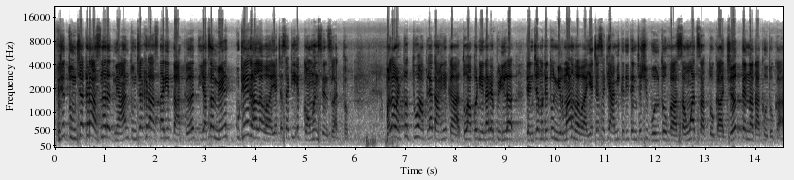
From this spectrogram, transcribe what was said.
म्हणजे तुमच्याकडे असणारं ज्ञान तुमच्याकडे असणारी ताकद याचा मेळ कुठे घालावा? याच्यासाठी एक कॉमन सेन्स लागतो. मला वाटतं तो आपल्यात आहे का? तो आपण येणाऱ्या पिढीला त्यांच्यामध्ये तो निर्माण व्हावा. याच्यासाठी आम्ही कधी त्यांच्याशी बोलतो का? संवाद साधतो का? जग त्यांना दाखवतो का?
